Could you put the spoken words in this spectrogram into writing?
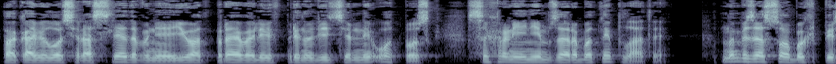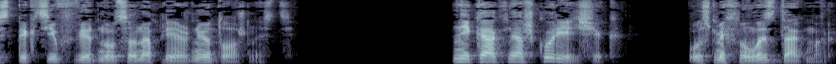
Пока велось расследование, ее отправили в принудительный отпуск с сохранением заработной платы, но без особых перспектив вернуться на прежнюю должность. «Не как наш курильщик», — усмехнулась Дагмар.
